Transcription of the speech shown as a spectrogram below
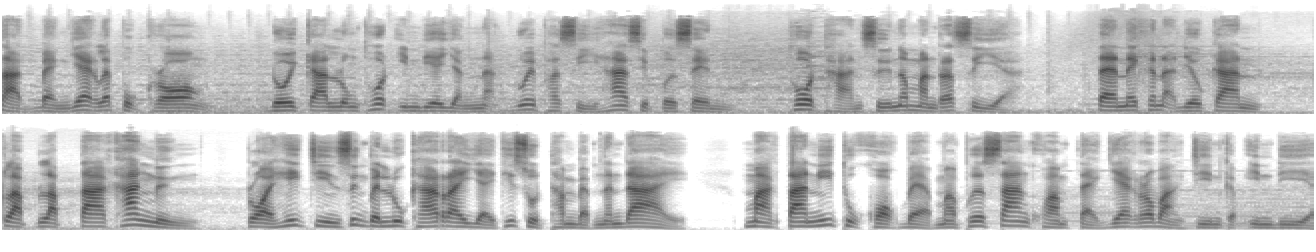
ศาสตร์แบ่งแยกและปกครอง โดยการลงโทษอินเดียอย่างหนักด้วยภาษี 50%โทษฐานซื้อน้ำมันรัสเซีย แต่ในขณะเดียวกันกลับหลับตาข้างหนึ่ง ปล่อยให้จีนซึ่งเป็นลูกค้ารายใหญ่ที่สุดทำแบบนั้นได้ หมากตานี้ถูกขอกแบบมาเพื่อสร้างความแตกแยกระหว่างจีนกับอินเดีย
